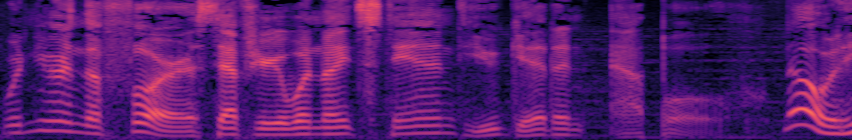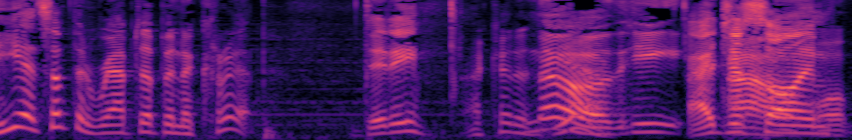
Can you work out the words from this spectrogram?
When you're in the forest after your one night stand, you get an apple. No, he had something wrapped up in a crepe. Did he? I could have. no yeah. he I just oh, saw him well,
